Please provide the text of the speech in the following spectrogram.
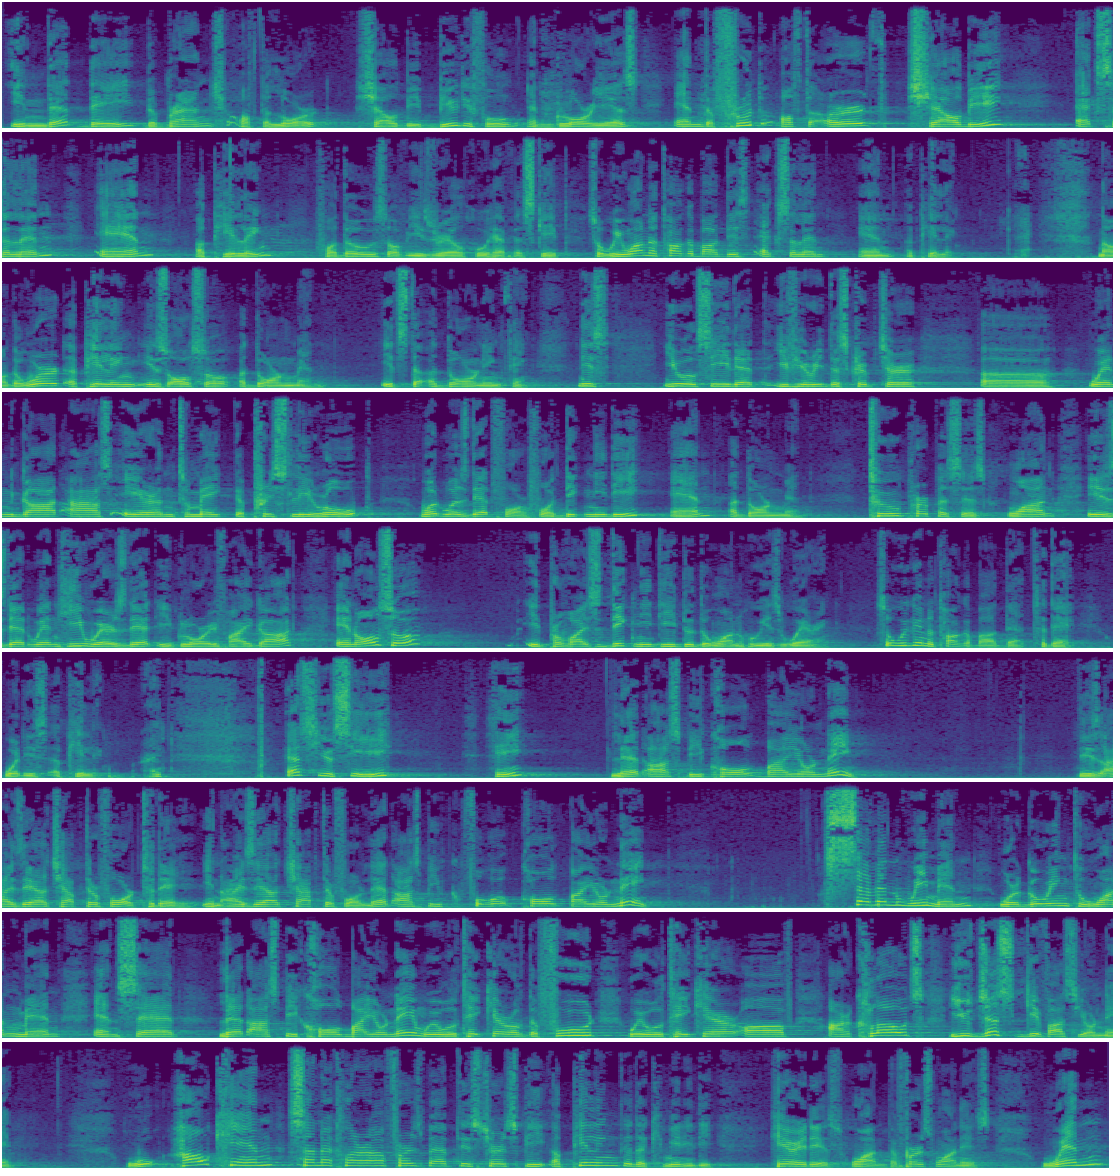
In that day, the branch of the Lord shall be beautiful and glorious, and the fruit of the earth shall be excellent and appealing for those of Israel who have escaped. So we want to talk about this excellent and appealing. Okay. Now, the word appealing is also adornment. It's the adorning thing. This, you will see that if you read the scripture, uh, when God asked Aaron to make the priestly robe, what was that for? For dignity and adornment. Two purposes. One is that when he wears that, he glorifies God, and also it provides dignity to the one who is wearing. So we're going to talk about that today. What is appealing, right? As you see, see, let us be called by your name. Is Isaiah chapter 4 today. In Isaiah chapter 4, let us be called by your name. Seven women were going to one man and said, let us be called by your name. We will take care of the food. We will take care of our clothes. You just give us your name. How can Santa Clara First Baptist Church be appealing to the community? Here it is. One. The first one is when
